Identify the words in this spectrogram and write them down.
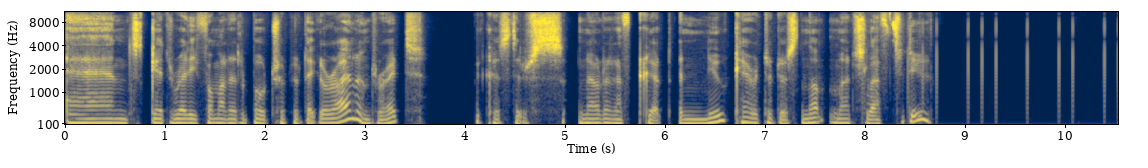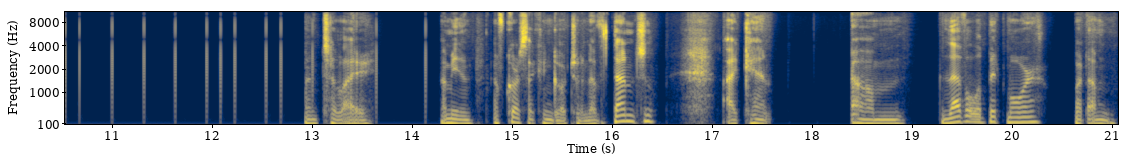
and get ready for my little boat trip to Dagger Island, right? Because there's, now that I've got a new character, there's not much left to do. Until I, I mean, of course I can go to another dungeon. I can't um, level a bit more, but um,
